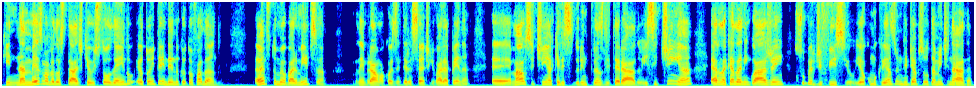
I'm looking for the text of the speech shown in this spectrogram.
que na mesma velocidade que eu estou lendo, eu estou entendendo o que eu estou falando. Antes do meu bar mitzvah, lembrar uma coisa interessante que vale a pena, é, mal se tinha aquele Sidurim transliterado, e se tinha, era naquela linguagem super difícil, e eu como criança não entendia absolutamente nada.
